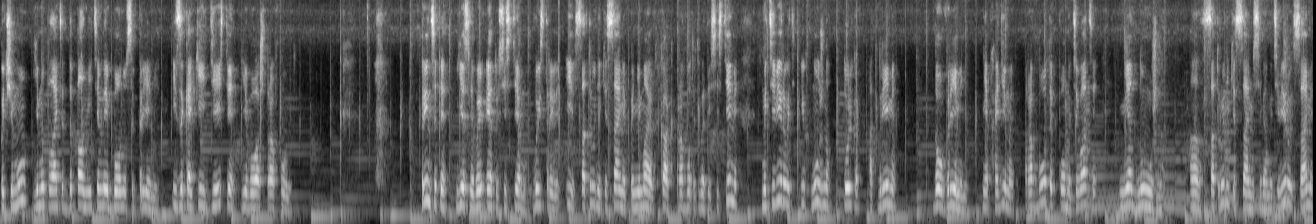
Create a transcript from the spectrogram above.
почему ему платят дополнительные бонусы премии и за какие действия его оштрафуют. В принципе, если вы эту систему выстроили и сотрудники сами понимают, как работать в этой системе, мотивировать их нужно только от времени до времени. Необходимой работы по мотивации не нужно а сотрудники сами себя мотивируют, сами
